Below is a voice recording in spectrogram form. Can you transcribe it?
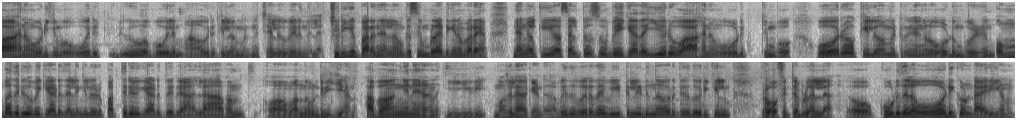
വാഹനം ഓടിക്കുമ്പോൾ ഒരു രൂപ പോലും ആ ഒരു കിലോമീറ്ററിന് ചിലവ് വരുന്നില്ല. ചുരുക്കി പറഞ്ഞാൽ നമുക്ക് സിമ്പിളായിട്ട് ഇങ്ങനെ പറയാം. ഞങ്ങൾ കിയോ സെൽട്ടോസ് ഉപയോഗിക്കാതെ ഈ ഒരു വാഹനം ഓടിക്കുമ്പോൾ ഓരോ കിലോമീറ്റർ ഞങ്ങൾ ഓടുമ്പോഴും ഒമ്പത് രൂപയ്ക്ക് അടുത്ത് അല്ലെങ്കിൽ ഒരു പത്ത് രൂപയ്ക്ക് അടുത്ത് ലാഭം വന്നുകൊണ്ടിരിക്കുകയാണ്. അപ്പോൾ അങ്ങനെയാണ് ഇ വി മുതലാക്കേണ്ടത്. അപ്പോൾ ഇത് വെറുതെ വീട്ടിലിടുന്നവർക്ക് ഇത് ഒരിക്കലും പ്രോഫിറ്റബിൾ അല്ല. കൂടുതൽ ഓടിക്കൊണ്ടായിരിക്കണം.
